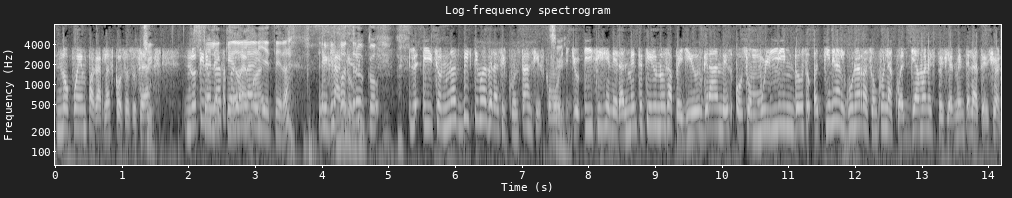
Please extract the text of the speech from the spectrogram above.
no pueden pagar las cosas. O sea, Sí. no Se tienen le plata, pero quedó la además- billetera. El Exacto. truco. Y son unas víctimas de las circunstancias, como Sí. yo, y si generalmente tienen unos apellidos grandes o son muy lindos, o tienen alguna razón con la cual llaman especialmente la atención.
